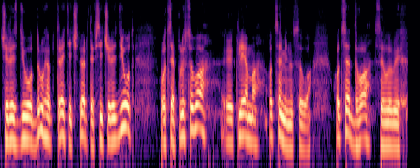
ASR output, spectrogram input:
через діод, друге, третє, четверте, всі через діод. Оце плюсова е, клема, оце мінусова. Оце два силових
